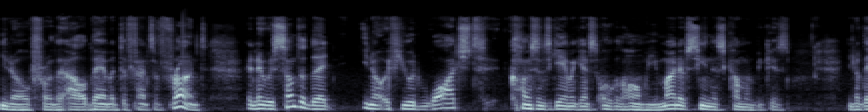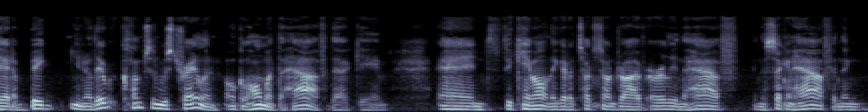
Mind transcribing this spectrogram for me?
you know, from the Alabama defensive front. And it was something that you know if you had watched Clemson's game against Oklahoma, you might have seen this coming because you know they had a big you know they were, Clemson was trailing Oklahoma at the half of that game, and they came out and they got a touchdown drive early in the half in the second half, and then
